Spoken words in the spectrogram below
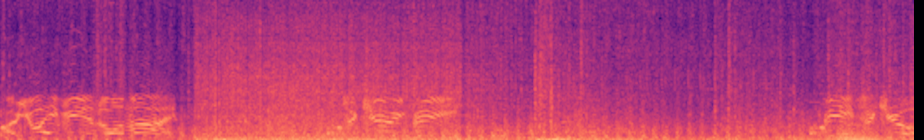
Our UAV is online. Securing B. B secure.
